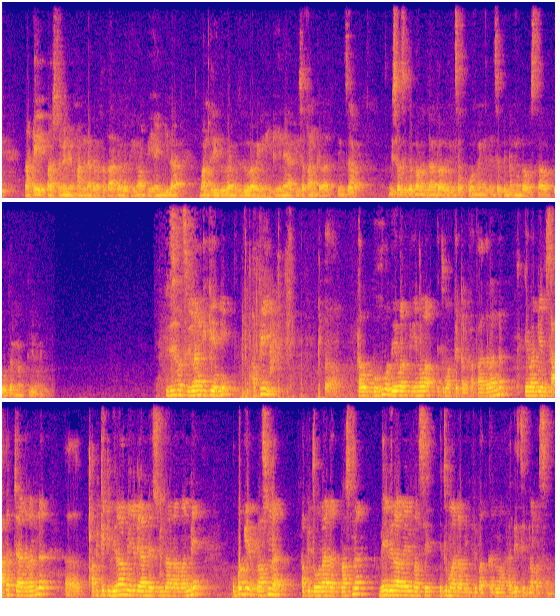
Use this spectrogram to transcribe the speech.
රටේ ප්‍රශ්න වෙනුවෙන් හඬ නගර කතා කරලා තියෙනවා. අපි හැංගිලා මන්ත්‍රී දූර මිතු දූර වගේ හිටියේ නෑ අපි සටන් කරා. ඒ නිසා විශ්වාස කරනවා ජනතාව වෙනසක් ඕනෙන් වෙනස පෙන්වන්න හොඳ අවස්ථාවක් තෝතන්නක් තියෙනවා. ඉතින් ශ්‍රී ලාංකිකයනි අපි තව බොහෝ දේවල් තියෙනවා එතුමත් එක්කලා කතා කරන්න. ඒ වගේම සාකච්ඡා කරන්න අපි කෙටි විරාමයකට යන්න සූදානම් වන්නේ. ඔබගේ ප්‍රශ්න අපි තෝරාගත් ප්‍රශ්න මේ විරාමයෙන් පස්සේ එතුමාට අපි ඉදිරිපත් කරනවා රැඳී සිටින පස්සම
